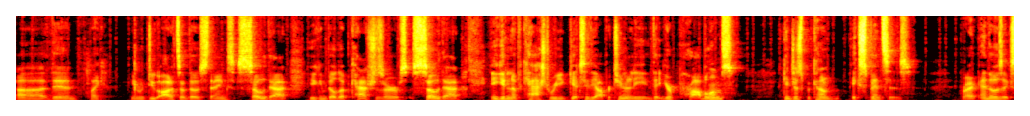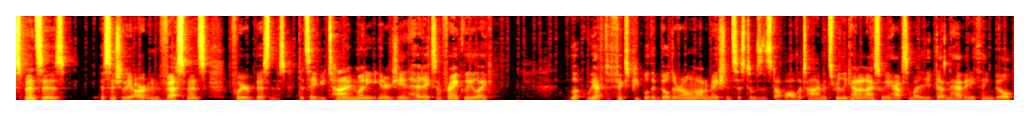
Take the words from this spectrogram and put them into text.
uh, then like you know, do audits of those things so that you can build up cash reserves, so that you get enough cash where you get to the opportunity that your problems can just become expenses, right? And those expenses essentially are investments for your business that save you time, money, energy, and headaches. And frankly, like, look, we have to fix people that build their own automation systems and stuff all the time. It's really kind of nice when you have somebody that doesn't have anything built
